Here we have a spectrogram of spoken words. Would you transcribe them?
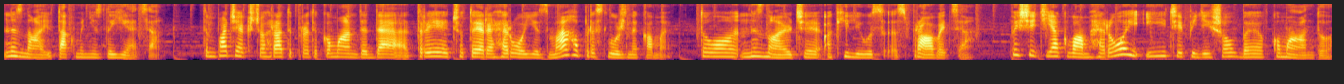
Не знаю, так мені здається. Тим паче, якщо грати проти команди, де 3-4 герої з мега-прислужниками, то не знаю, чи Акіліус справиться. Пишіть, як вам герой і чи підійшов би в команду.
